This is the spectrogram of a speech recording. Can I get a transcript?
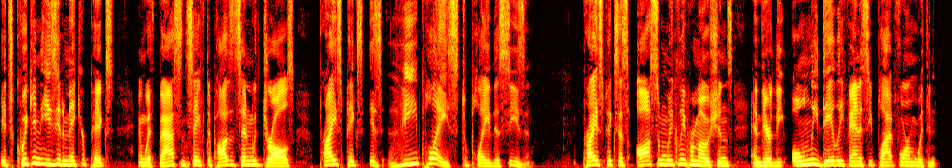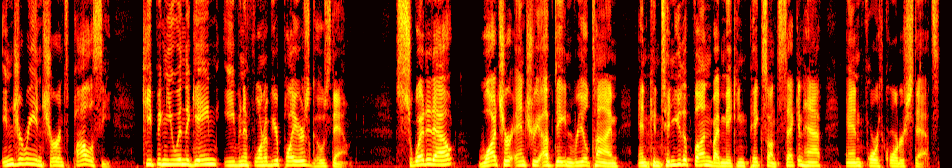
It's quick and easy to make your picks, and with fast and safe deposits and withdrawals, Prize Picks is the place to play this season. Prize Picks has awesome weekly promotions, and they're the only daily fantasy platform with an injury insurance policy, keeping you in the game even if one of your players goes down. Sweat it out, watch your entry update in real time, and continue the fun by making picks on second half and fourth quarter stats.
